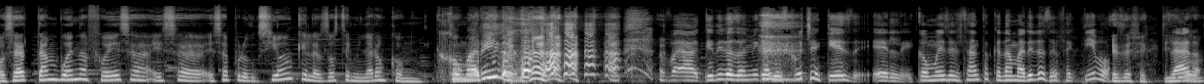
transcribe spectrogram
O sea, tan buena fue esa, esa, esa producción que las dos terminaron con, Con marido. Ah, Queridas amigas, escuchen que es el, como es el santo que da marido, es efectivo. Es efectivo. Claro,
